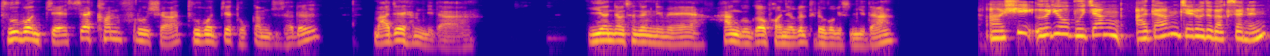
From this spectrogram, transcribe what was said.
두 번째 second flu 두 번째 독감 주사를 맞아야 합니다. 이현정 선생님의 한국어 번역을 들어보겠습니다. 아, 시 의료부장 아담 제로드 박사는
